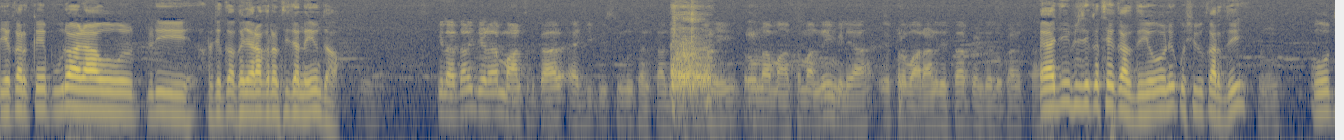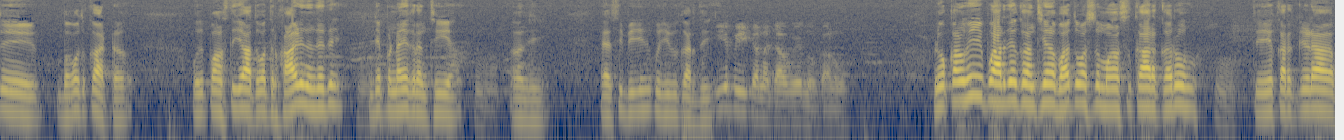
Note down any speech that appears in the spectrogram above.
ਇਹ ਕਰਕੇ ਪੂਰਾ ਜਿਹੜਾ ਉਹ ਜਿਹੜੀ ਰੁਜ਼ਗਾ- ਗੁਜ਼ਾਰਾ ਗ੍ਰੰਥੀ ਦਾ ਨਹੀਂ ਹੁੰਦਾ। ਕੀ ਲੱਗਦਾ ਨਹੀਂ ਜਿਹੜਾ ਮਾਨ ਸਰਕਾਰ ਐਜੀਪੀਸੀ ਨੂੰ ਸੰਸਥਾ ਦੇ ਨਹੀਂ ਪਰ ਉਹਨਾਂ ਮਾਨ ਸਨਮਾਨ ਨਹੀਂ ਮਿਲਿਆ ਇਹ ਪਰਿਵਾਰਾਂ ਨੇ ਦਿੱਤਾ ਪਿੰਡ ਦੇ ਲੋਕਾਂ ਨੇ ਦਿੱਤਾ। ਐ ਜੀ ਫਿਜ਼ਿਕ ਕਿੱਥੇ ਕਰਦੀ ਉਹ ਨਹੀਂ ਕੁਝ ਵੀ ਕਰਦੀ। ਉਹ ਤੇ ਬਹੁਤ ਘੱਟ। ਉਹਦੇ 5000 ਤੋਂ ਵੱਧ ਤਨਖਾਹ ਨਹੀਂ ਦਿੰਦੇ ਤੇ ਜੇ ਪਿੰਡਾਂ ਦੇ ਗ੍ਰੰਥੀ ਆ। ਹਾਂਜੀ। ਐਸੀ ਬੀਜੀ ਨਹੀਂ ਕੁਝ ਵੀ ਕਰਦੀ। ਕੀ ਅਪੀਲ ਕਰਨਾ ਚਾਹੋਗੇ ਲੋਕਾਂ ਨੂੰ? ਲੋਕਾਂ ਨੂੰ ਵੀ ਪਾਰ ਦੇ ਗ੍ਰੰਥੀਆਂ ਦਾ ਵੱਧ ਤੋਂ ਵੱਧ ਸਨਮਾਨ ਸਤਿਕਾਰ ਕਰੋ। ਤੇ ਇਹ ਕਰਕੇ ਜਿਹੜਾ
